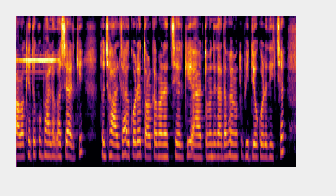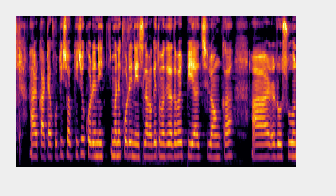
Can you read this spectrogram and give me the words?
বাবা খেতে খুব ভালোবাসে আর কি। তো ঝাল ঝাল করে তরকা বানাচ্ছি আর কি। আর তোমাদের দাদাভাই আমাকে ভিডিও করে দিচ্ছে। আর কাটাকুটি সব কিছু করে নি মানে করে নিয়েছিলাম আগে তোমাদের দাদাভাই পেঁয়াজ, লঙ্কা আর রসুন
